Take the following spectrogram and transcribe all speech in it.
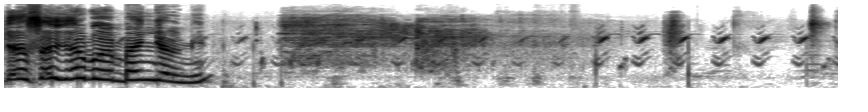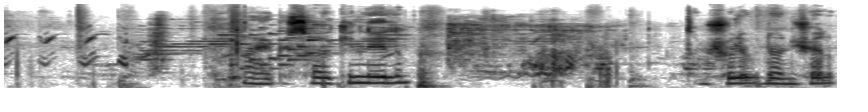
Gel sen gel buraya ben gelmeyeyim. Ay bir sakinleyelim. Tamam şöyle bir dönüşelim.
